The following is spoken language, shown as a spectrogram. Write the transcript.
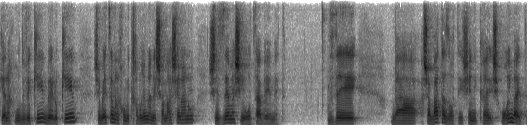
כי אנחנו דבקים באלוקים, שבעצם אנחנו מתחברים לנשמה שלנו, שזה מה שהיא רוצה באמת. ו... בשבת הזאת, שנקרא, שקוראים בה את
